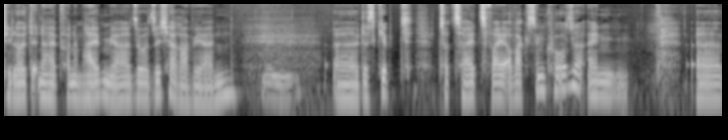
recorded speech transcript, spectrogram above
die Leute innerhalb von einem halben Jahr so sicherer werden. Mhm. Äh, das gibt zurzeit zwei Erwachsenenkurse, einen äh,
